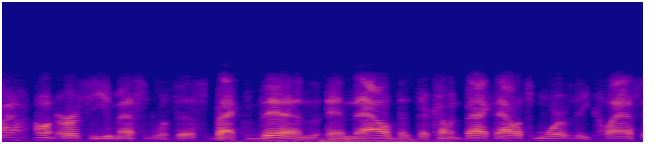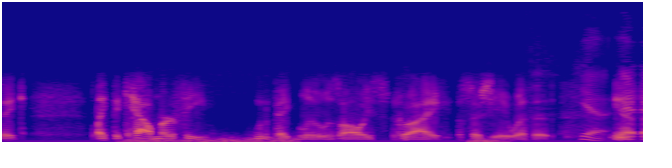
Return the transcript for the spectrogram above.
why on earth are you messing with this back then? And now that they're coming back, now it's more of the classic, like the Cal Murphy Winnipeg blue was always who I associate with it. Yeah, Yeah, and,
